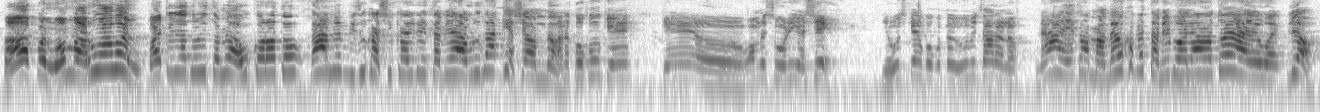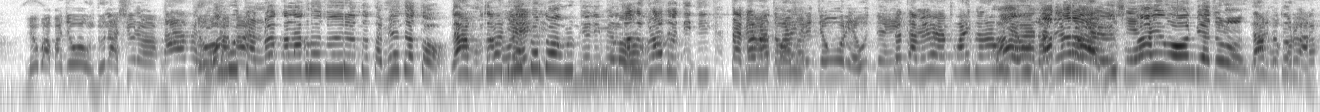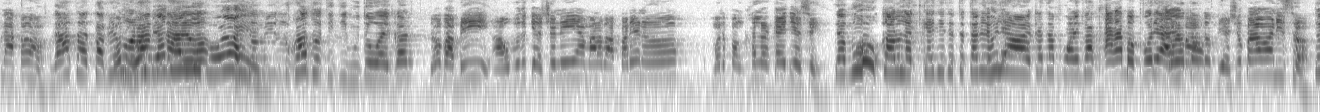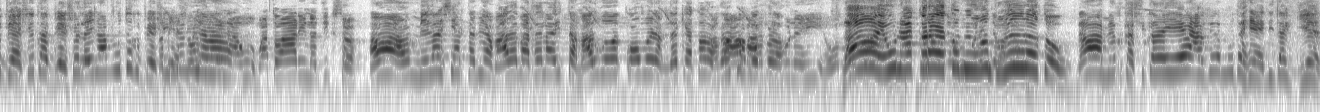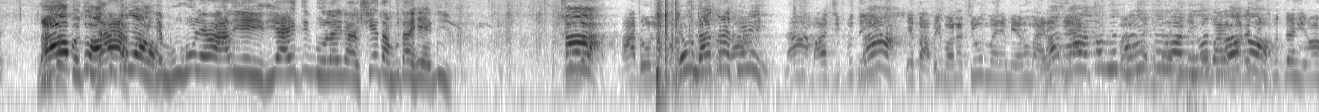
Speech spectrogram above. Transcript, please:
હા પણ નો મારું આવે ને ફાઈટરિયા જોડી તમે આવું કરો તો. ના અમે બીજું કશું કરી નહીં. તમે આવડું ના કહેશો અમને. અને કોકો કે કે અમને છોડી હશે. એવું જ કે કોકો તો એવું વિચારે ને. ના એ તો મને ખબર. તમે બોલાવો તો આવ્યો હોય. લ્યો. લ્યો બાપા જો ઊંધું નાખ્યું ને ના, ના, જો હું બાપા. ચન્નો કલાકનો જોઈ રહ્યો તો તમે જ હતો ના હું તો તો બેહી તો હતી. આવડું ઠેલી મેલો. તો લુગડા ધોતી હતી તમે વાત પાડી મારે જવું રહેવું જ તો તમે વાત પાડી ભરાવું હા, એવું ના કરો કરાય. સોહી હોવાને બે જણો. ના, હું તો આરોપ નાખો ના તો તમે મોરા બે આવ્યો. જણને જોયા તો હી. લુગડો ધોતી હતી હું તો હોય કણ. જો ભાભી આવું બધું કહેશો નહીં આ મારા બાપા રે ને મને પંખા લટકાઈ દેશે. તે હું શું લટકાઈ દીધું તો તમે શું લેવા કે તમે પાણી પા ખારા બપોરે આવ્યો તો. તો ભેંસો પાવાની છે. તો ભેંસો તો ભેંસો લઈને આવું તો કે ભેંસો લઈને લેવા? આવું. માં તો આરી નજીક છે. હા મેલા શેર તમે અમારા માથે લાવી તમારું કોમ હોય ને અમને કહેતો અમને બાપા, ખબર પડે. ના એવું ના કરાય એ તો મેં હું જોઈ રહ્યો તો ના મેં તો કશું કરે એ આવજો તો હું તો હેડી તા ઘેર. ના બધું હાથ કરી આલો. એ મું લેવા? હારી એ હીરી આવી હતી બોલાવીને આવશે તા હું તા હેડી. ના, આ ડોલી એવું ના કરે છોડી. ના મારા જીપુત નહીં એ ભાભી મને ચેવું મને મેનું મારી ના, છે? ના, તો મેં મારે જીપુત નહીં, તું, મારા આ જીવવું, દિવસ મારે- મારે જોયો તો. જીવવું જ નહીં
